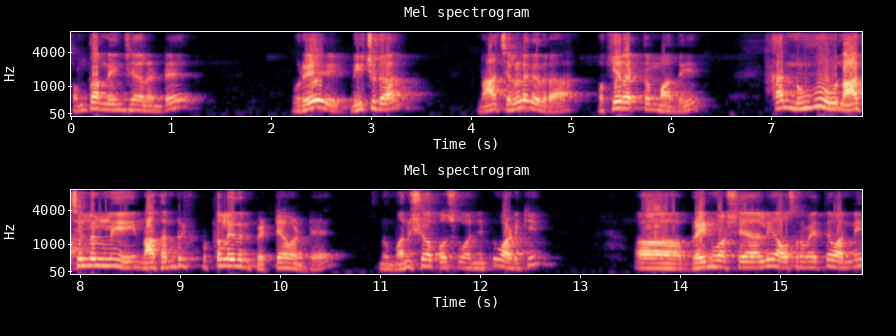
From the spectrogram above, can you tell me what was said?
సొంత అన్న ఏం చేయాలంటే ఒరే నీచుడా నా చెల్లెలు కదరా ఒకే రక్తం మాది. కానీ నువ్వు నా చెల్లెల్ని నా తండ్రికి పుట్టలేదని పెట్టావంటే నువ్వు మనిషి పశువు అని చెప్పి వాడికి బ్రెయిన్ వాష్ చేయాలి అవసరమైతే వాడిని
